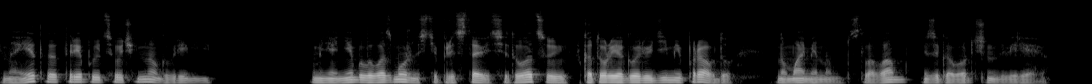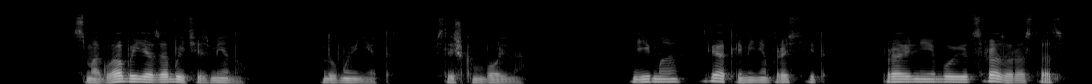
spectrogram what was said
И на это требуется очень много времени. У меня не было возможности представить ситуацию, в которой я говорю Диме правду, но маминым словам безоговорочно доверяю. Смогла бы я забыть измену? Думаю, нет. Слишком больно. Дима вряд ли меня простит. Правильнее будет сразу расстаться.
